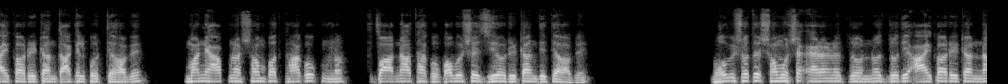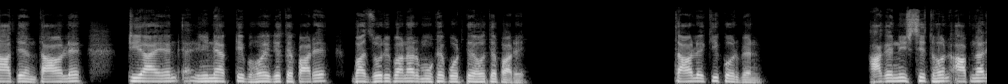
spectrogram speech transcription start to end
আয়কর রিটার্ন দাখিল করতে হবে। মানে আপনার সম্পদ থাকুক বা না থাকুক, অবশ্যই জিরো রিটার্ন দিতে হবে। ভবিষ্যতে সমস্যা এড়ানোর জন্য যদি আয়কর রিটার্ন না দেন, তাহলে টিআইএন ইনঅ্যাক্টিভ হয়ে যেতে পারে বা জরিমানার মুখে পড়তে হতে পারে। তাহলে কি করবেন? আগে নিশ্চিত হন আপনার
